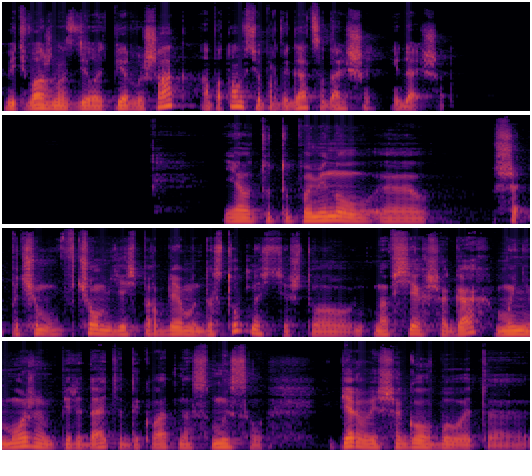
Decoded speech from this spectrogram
Ведь важно сделать первый шаг, а потом все продвигаться дальше и дальше. Я вот тут упомянул, э, почему, в чем есть проблема доступности, что на всех шагах мы не можем передать адекватно смысл. Первый шагов был это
